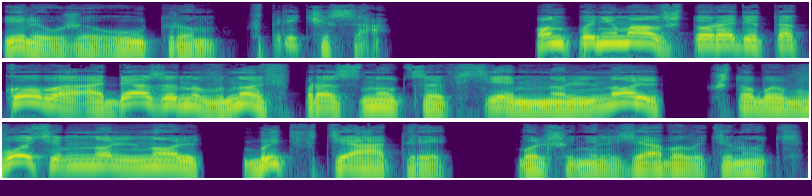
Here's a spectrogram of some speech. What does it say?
или уже утром в три часа. Он понимал, что ради такого обязан вновь проснуться в 7.00, чтобы в 8.00 быть в театре. Больше нельзя было тянуть.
